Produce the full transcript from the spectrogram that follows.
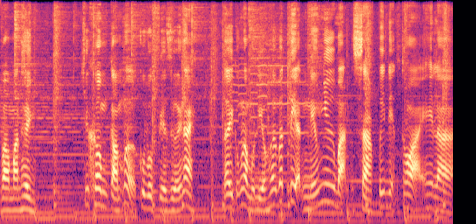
vào màn hình, chứ không cắm ở khu vực phía dưới này. Đây cũng là một điều hơi bất tiện nếu như bạn sạc pin điện thoại hay là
